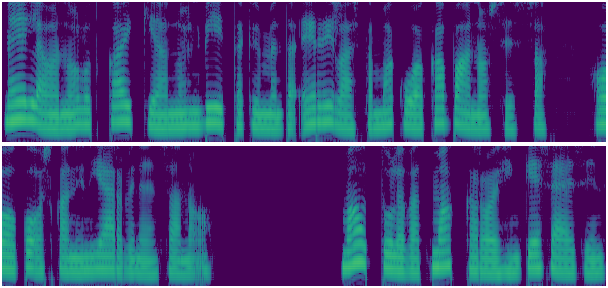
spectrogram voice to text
Meillä on ollut kaikkiaan noin 50 erilaista makua kapanossissa, H. Koskanin Järvinen sanoo. Maut tulevat makkaroihin kesäisin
